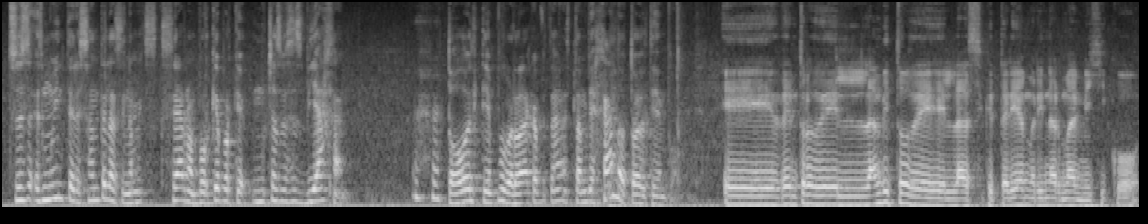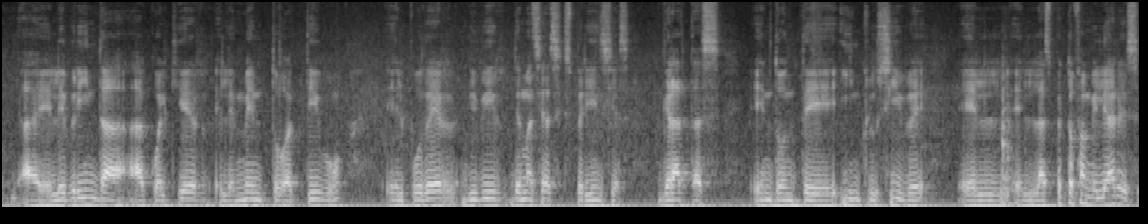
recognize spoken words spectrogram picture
Entonces es muy interesante las dinámicas que se arman. ¿Por qué? Porque muchas veces viajan. Todo el tiempo, ¿verdad, capitán? Están viajando todo el tiempo. Eh, dentro del ámbito de la Secretaría de Marina Armada de México, eh, le brinda a cualquier elemento activo el poder vivir demasiadas experiencias gratas en donde inclusive el, aspecto familiar es,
